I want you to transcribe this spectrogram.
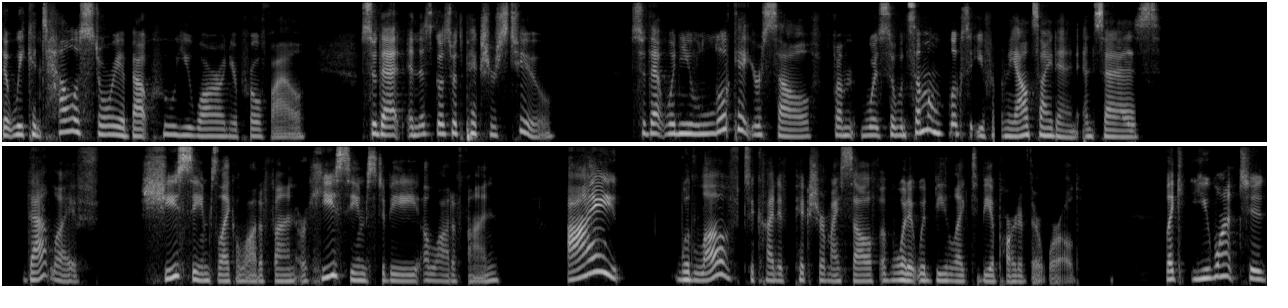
that we can tell a story about who you are on your profile? So that and this goes with pictures too so that when you look at yourself from so when someone looks at you from the outside in and says that life, she seems like a lot of fun, or he seems to be a lot of fun. I would love to kind of picture myself of what it would be like to be a part of their world. Like you want to,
